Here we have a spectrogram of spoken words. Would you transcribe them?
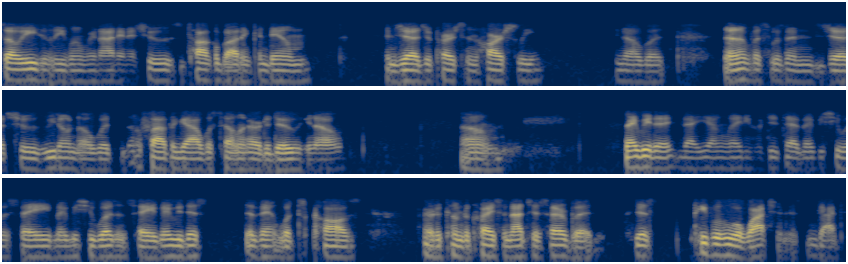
so easily when we're not in the shoes to talk about and condemn and judge a person harshly. You know, but none of us was in the judge's shoes. We don't know what Father God was telling her to do. You know, um, maybe that that young lady who did that, maybe she was saved, maybe she wasn't saved, maybe this event would cause her to come to Christ, and not just her, but just people who were watching this got to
